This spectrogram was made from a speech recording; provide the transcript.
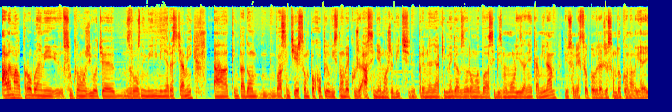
ale mal problémy v súkromnom živote s rôznymi inými neresťami a tým pádom vlastne tiež som pochopil istom veku, že asi nemôže byť pre mňa nejakým mega vzorom, lebo asi by sme mohli ísť za niekam inám. Tým som nechcel povedať, že som dokonalý, hej.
